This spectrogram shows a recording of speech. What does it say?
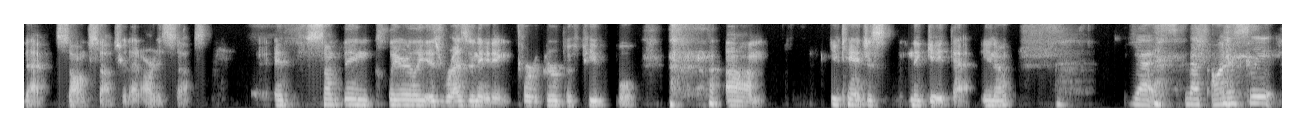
that song sucks or that artist sucks. If something clearly is resonating for a group of people um, you can't just negate that you know Yes, that's honestly,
